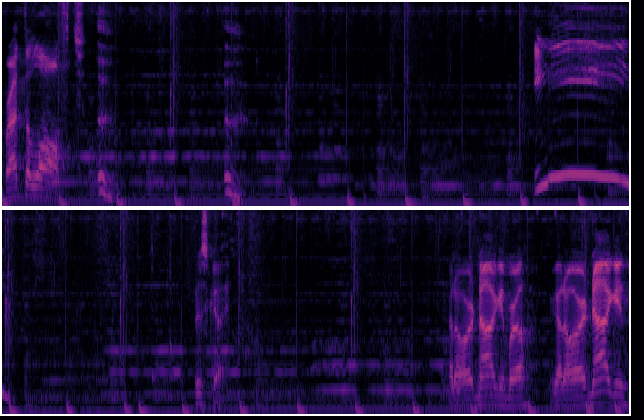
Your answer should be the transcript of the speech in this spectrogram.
We're at the loft. Ugh. Ugh. Eee! This guy. Got a hard noggin, bro. I got a hard noggin.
